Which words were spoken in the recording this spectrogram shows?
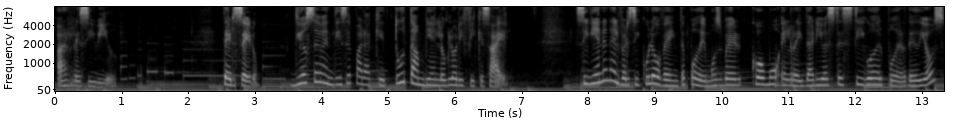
has recibido. Tercero, Dios te bendice para que tú también lo glorifiques a Él. Si bien en el versículo 20 podemos ver cómo el rey Darío es testigo del poder de Dios,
